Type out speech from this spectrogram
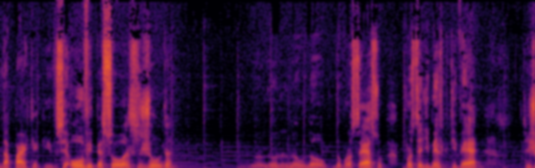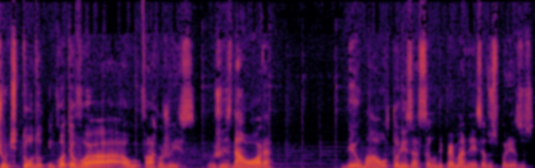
da parte aqui. Você ouve pessoas, junta no, no, no, no processo, procedimento que tiver, junte tudo enquanto eu vou a, a, falar com o juiz. O juiz, na hora, deu uma autorização de permanência dos presos.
